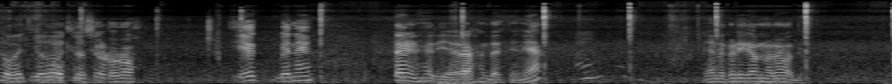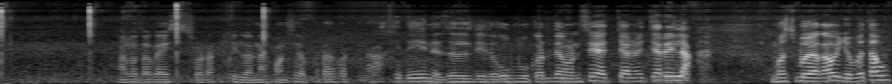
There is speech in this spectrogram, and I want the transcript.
હવે એટલો એટલો શેડો રહો. એક, બેને ત્રણ હરિયા રાહંદાથી ને એને ઘડી કામ રહેવા દે. હાલો તો ગાઈસ થોડા ખીલા નાખવાનું છે. ફટાફટ નાખી દઈને જલ્દી તો ઊભું કરી દેવાનું છે. અત્યારે અત્યારે લા. મસ્ત બોયક આવી જાઓ, બતાવું.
